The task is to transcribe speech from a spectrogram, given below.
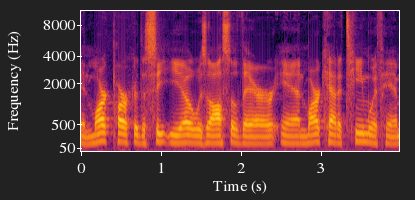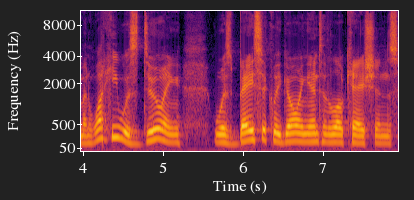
And Mark Parker, the CEO, was also there, and Mark had a team with him. And what he was doing was basically going into the locations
